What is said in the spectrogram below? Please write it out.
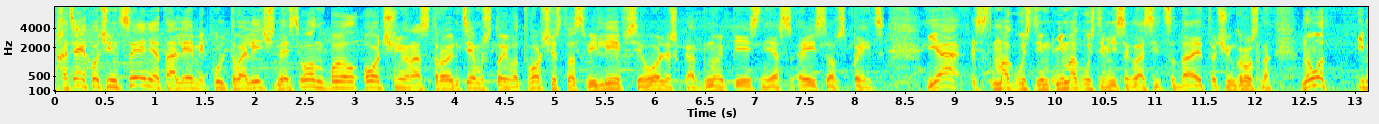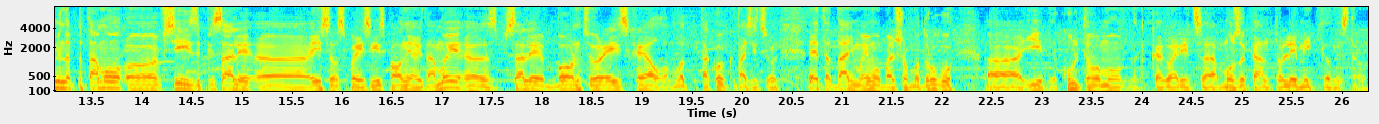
Хотя их очень ценят, а Леми культовая личность, он был очень расстроен тем, что его творчество свели всего лишь к одной песне с Ace of Spades. Я могу с ним, не могу с ним не согласиться, да, это очень грустно. Но вот именно потому э, все и записали э, Ace of Space и исполняют, а мы э, записали Born to Raise Hell, вот такую композицию. Это дань моему большому другу э, и культовому, как говорится, музыканту Леми Килмистеру.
